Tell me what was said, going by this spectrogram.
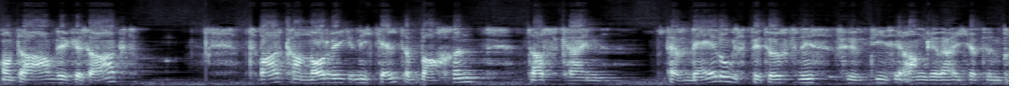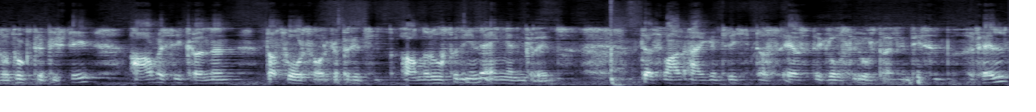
und da haben wir gesagt, zwar kann Norwegen nicht geltend machen, dass kein Ernährungsbedürfnis für diese angereicherten Produkte besteht, aber sie können das Vorsorgeprinzip anrufen in engen Grenzen. Das war eigentlich das erste große Urteil in diesem Feld.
